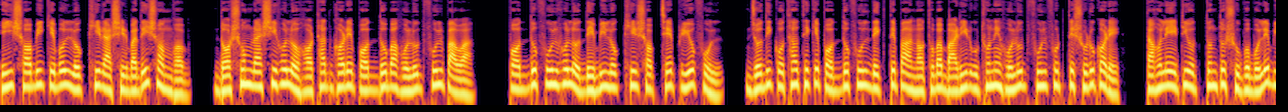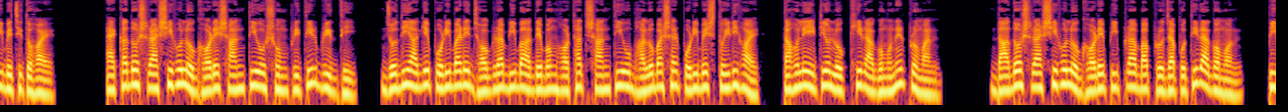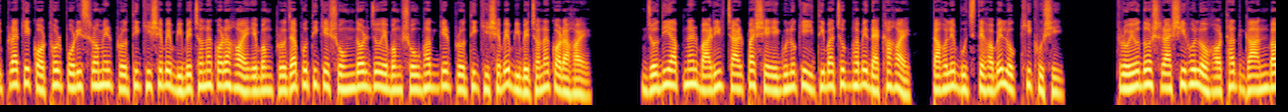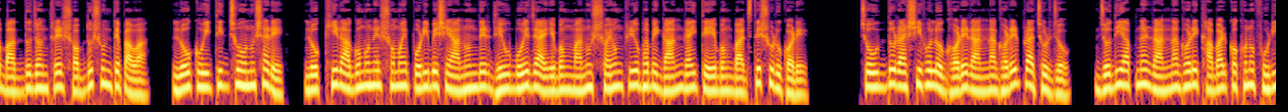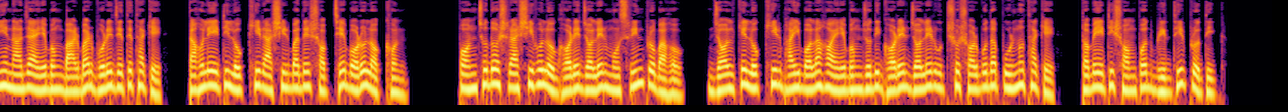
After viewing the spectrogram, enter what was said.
এই সবই কেবল লক্ষ্মীর আশীর্বাদেই সম্ভব। দশম রাশি হল হঠাৎ ঘরে পদ্ম বা হলুদ ফুল পাওয়া। পদ্ম ফুল হল দেবী লক্ষ্মীর সবচেয়ে প্রিয় ফুল। যদি কোথাও থেকে পদ্ম ফুল দেখতে পান অথবা বাড়ির উঠোনে হলুদ ফুল ফুটতে শুরু করে, তাহলে এটি অত্যন্ত শুভ বলে বিবেচিত হয়। একাদশ রাশি হল ঘরে শান্তি ও সম্প্রীতির বৃদ্ধি। যদি আগে পরিবারে ঝগড়া, বিবাদ এবং হঠাৎ শান্তি ও ভালোবাসার পরিবেশ তৈরি হয়, তাহলে এটিও লক্ষ্মীর আগমনের প্রমাণ। দ্বাদশ রাশি হল ঘরে পিঁপড়া বা প্রজাপতির আগমন। পিঁপড়াকে কঠোর পরিশ্রমের প্রতীক হিসেবে বিবেচনা করা হয় এবং প্রজাপতিকে সৌন্দর্য এবং সৌভাগ্যের প্রতীক হিসেবে বিবেচনা করা হয়। যদি আপনার বাড়ির চারপাশে এগুলোকে ইতিবাচকভাবে দেখা হয়, তাহলে বুঝতে হবে লক্ষ্মী খুশি। ত্রয়োদশ রাশি হল হঠাৎ গান বা বাদ্যযন্ত্রের শব্দ শুনতে পাওয়া। লোক ঐতিহ্য অনুসারে লক্ষ্মীর আগমনের সময় পরিবেশে আনন্দের ঢেউ বয়ে যায় এবং মানুষ স্বয়ংক্রিয়ভাবে গান গাইতে এবং বাজতে শুরু করে। চৌদ্দ রাশি হল ঘরে রান্নাঘরের প্রাচুর্য। যদি আপনার রান্নাঘরে খাবার কখনো ফুরিয়ে না যায় এবং বারবার ভরে যেতে থাকে, তাহলে এটি লক্ষ্মীর আশীর্বাদের সবচেয়ে বড় লক্ষণ। পঞ্চদশ রাশি হল ঘরে জলের মসৃণ প্রবাহ। জলকে লক্ষ্মীর ভাই বলা হয় এবং যদি ঘরের জলের উৎস সর্বদা পূর্ণ থাকে, তবে এটি সম্পদ বৃদ্ধির প্রতীক।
